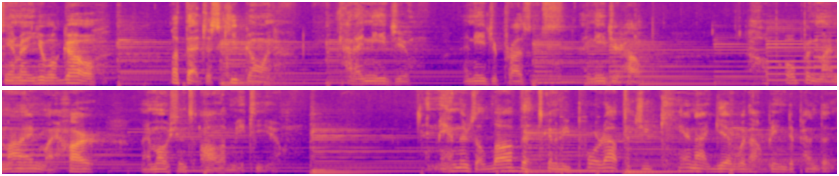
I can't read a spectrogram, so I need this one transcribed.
Give you a blessing in a minute, you will go. Let that just keep going. God, I need you. I need your presence. I need your help. Help open my mind, my heart, my emotions, all of me to you. And man, there's a love that's going to be poured out that you cannot give without being dependent.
